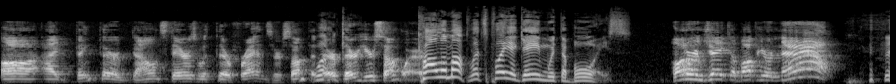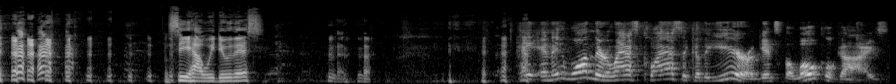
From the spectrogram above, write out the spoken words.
Uh, I think they're downstairs with their friends or something. Well, they're, they're here somewhere. Call them up. Let's play a game with the boys. Hunter and Jacob up here now. See how we do this. Hey, and they won their last classic of the year against the local guys.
